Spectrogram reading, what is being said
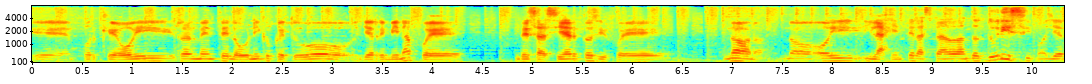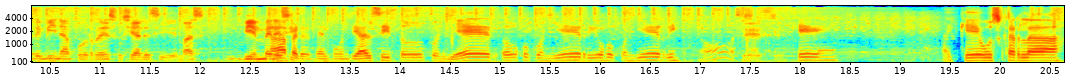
eh, porque hoy realmente lo único que tuvo Jerry Mina fue desaciertos y fue no, no, no, hoy y la gente la está dando durísimo Jerry Mina por redes sociales y demás, bien merecido. Ah, pero en el mundial sí todo con Jerry, ojo con Jerry, ojo con Jerry, no, Hay, que, hay que buscar la,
